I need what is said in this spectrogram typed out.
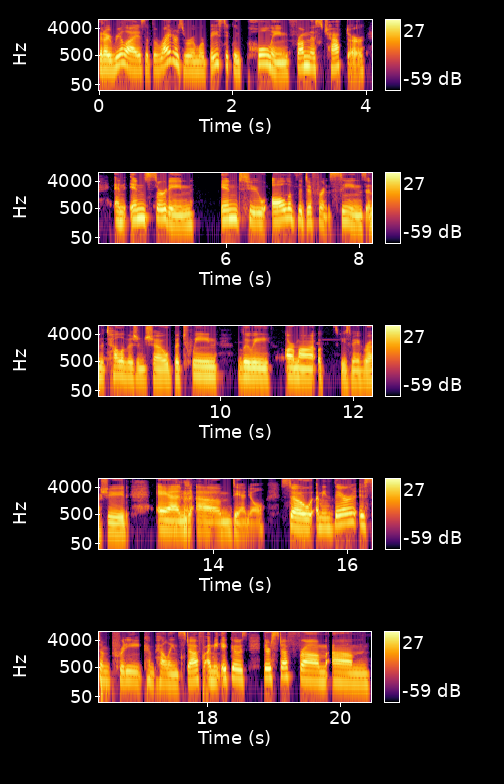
that I realized that the writer's room were basically pulling from this chapter and inserting into all of the different scenes in the television show between Louis, Armand, oh, excuse me, Rashid, and um, Daniel. So, I mean, there is some pretty compelling stuff. I mean, it goes, there's stuff from um,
